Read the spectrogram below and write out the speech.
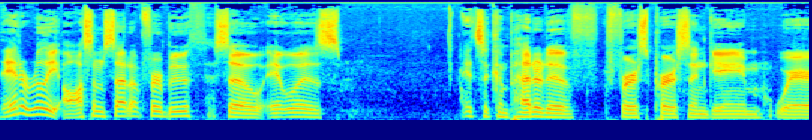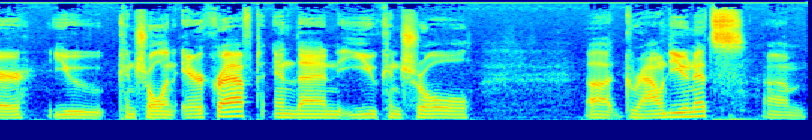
They had a really awesome setup for booth. So it was. It's a competitive first-person game where you control an aircraft, and then you control uh, ground units. Um,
